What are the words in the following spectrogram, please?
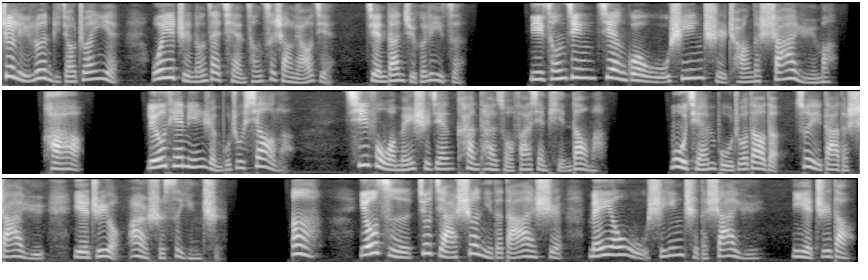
这理论比较专业，我也只能在浅层次上了解。简单举个例子，你曾经见过五十英尺长的鲨鱼吗？哈哈，刘天明忍不住笑了。欺负我没时间看探索发现频道吗？目前捕捉到的最大的鲨鱼也只有二十四英尺。嗯，由此就假设你的答案是没有五十英尺的鲨鱼。你也知道，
